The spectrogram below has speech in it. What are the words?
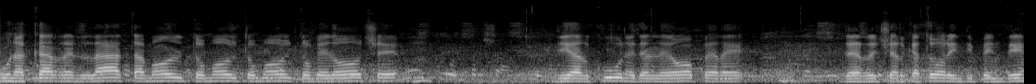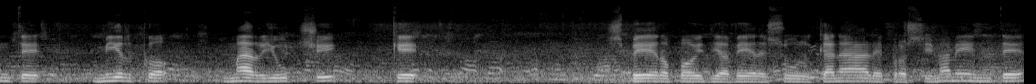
una carrellata molto molto molto veloce di alcune delle opere del ricercatore indipendente Mirko Mariucci che spero poi di avere sul canale prossimamente.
